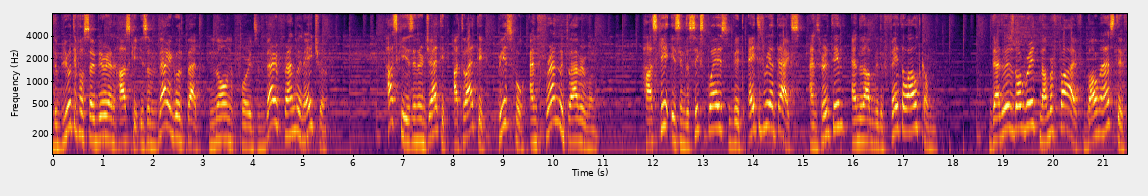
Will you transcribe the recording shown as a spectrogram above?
The beautiful Siberian Husky is a very good pet, known for its very friendly nature. Husky is energetic, athletic, peaceful and friendly to everyone. Husky is in the 6th place with 83 attacks and 13 ended up with a fatal outcome. Deadliest dog breed number 5 Bull Mastiff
